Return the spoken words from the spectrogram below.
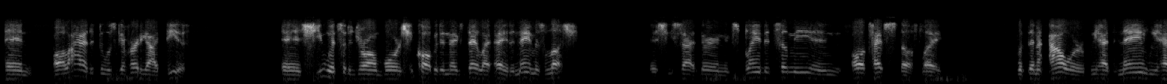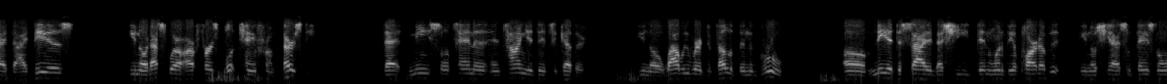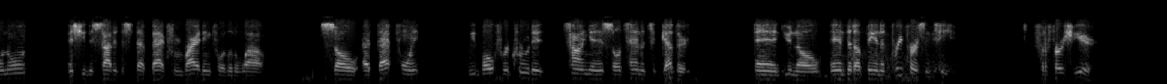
And all I had to do was give her the idea. And she went to the drawing board. She called me the next day, like, hey, the name is Lush. And she sat there and explained it to me and all types of stuff. Like, within an hour, we had the name, we had the ideas. You know, that's where our first book came from, Thirsty, that me, Sultana, and Tanya did together. You know, while we were developing the group, um, Nia decided that she didn't want to be a part of it. You know, she had some things going on, and she decided to step back from writing for a little while. So at that point, we both recruited Tanya and Sultana together, and you know, ended up being a three-person team for the first year.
